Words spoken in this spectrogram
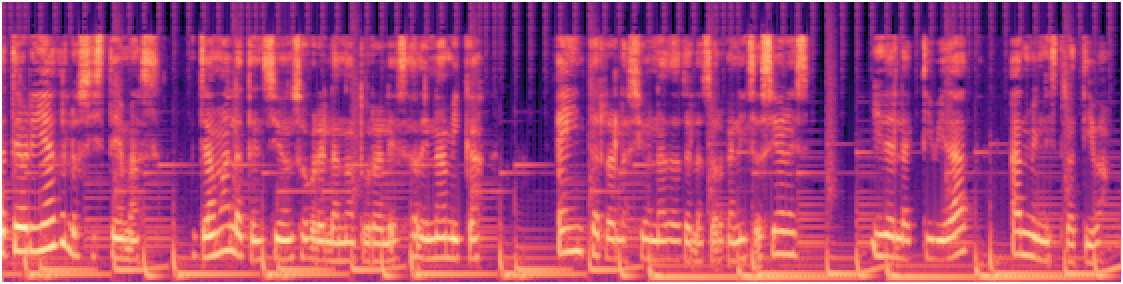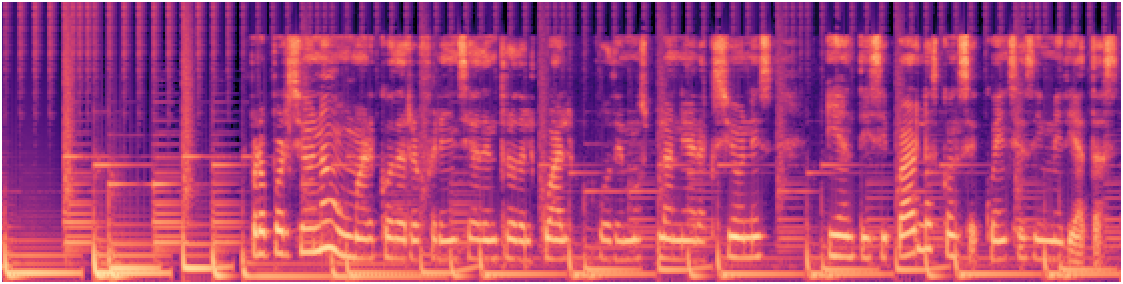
La teoría de los sistemas llama la atención sobre la naturaleza dinámica e interrelacionada de las organizaciones y de la actividad administrativa. Proporciona un marco de referencia dentro del cual podemos planear acciones y anticipar las consecuencias inmediatas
